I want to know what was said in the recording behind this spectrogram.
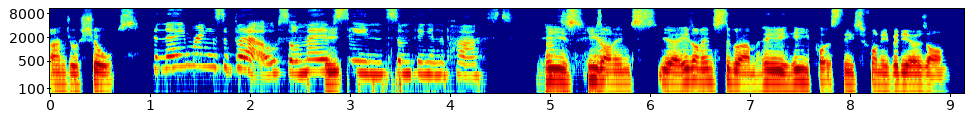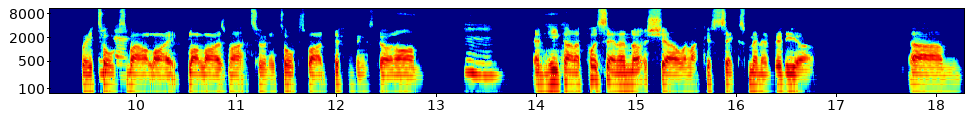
Andrew Schulz. the name rings a bell, so I may have He- seen something in the past. He's he's on ins- yeah he's on Instagram. He he puts these funny videos on, where he talks Yeah. about like Black Lives Matter and he talks about different things going on, Mm. and he kind of puts it in a nutshell in like a six-minute video. Um,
